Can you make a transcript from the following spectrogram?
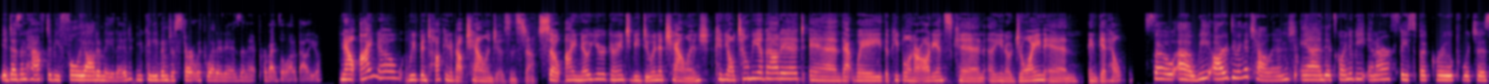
it doesn't have to be fully automated. You can even just start with what it is and it provides a lot of value. Now, I know we've been talking about challenges and stuff. So I know you're going to be doing a challenge. Can y'all tell me about it? And that way the people in our audience can, uh, you know, join and, and get help. So uh, we are doing a challenge, and it's going to be in our Facebook group, which is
